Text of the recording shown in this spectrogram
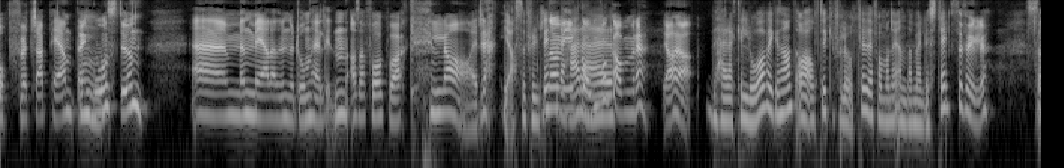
oppført seg pent en god stund. Eh, men med den undertonen hele tiden. Altså, folk var klare Ja, selvfølgelig. når vi kom er... på er, kammeret. Ja, ja. det her er ikke lov, ikke sant? Og alt du ikke får lov til, det får man jo enda mer lyst til. Selvfølgelig. Så,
